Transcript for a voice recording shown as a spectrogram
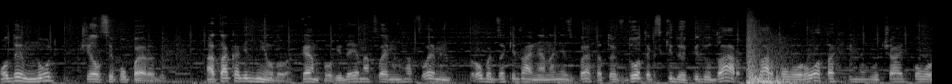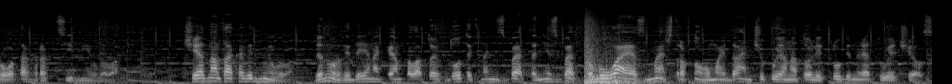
1-0 Челсі попереду. Атака від Мілвела. Кемпл віддає на Флемінга. Флемінг робить закидання на Нізбета, той в дотик скидує під удар, удар по воротах і не влучають по воротах гравці Мілвела. Ще одна атака від Мілвела. Денур віддає на Кемпела, той в дотик на Нізбета. Нізбет пробуває з меж штрафного майданчику і Анатолій Трубін рятує Челсі.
